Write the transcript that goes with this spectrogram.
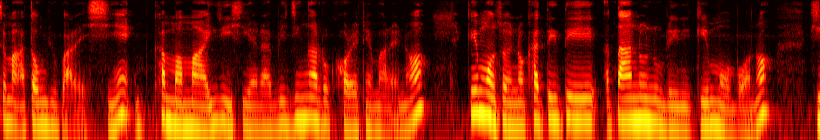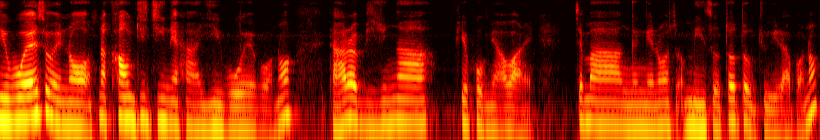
ကျွန်မအသုံးပြုပါတယ်ရှင်ခမမာကြီးတွေရှိရတာပြည်ချင်းကလို့ခေါ်ရတဲ့ထင်ပါတယ်နော်ကင်းမွန်ဆိုရင်တော့ခက်သေးသေးအသားနုနုလေးတွေကင်းမွန်ပေါ့နော်ရေပွဲဆိုရင်တော့နှာခေါင်းကြီးကြီးနဲ့ဟာရေပွဲပေါ့နော်ဒါကတော့ပြည်ချင်းကဖြစ်ဖို့များပါတယ်ကျွန်မငယ်ငယ်တော့ဆိုအမေဆိုတုတ်တုတ်ကြွေးတာပေါ့နော်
